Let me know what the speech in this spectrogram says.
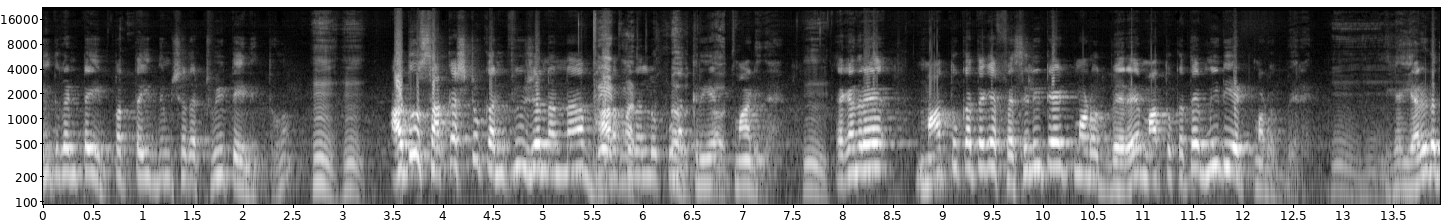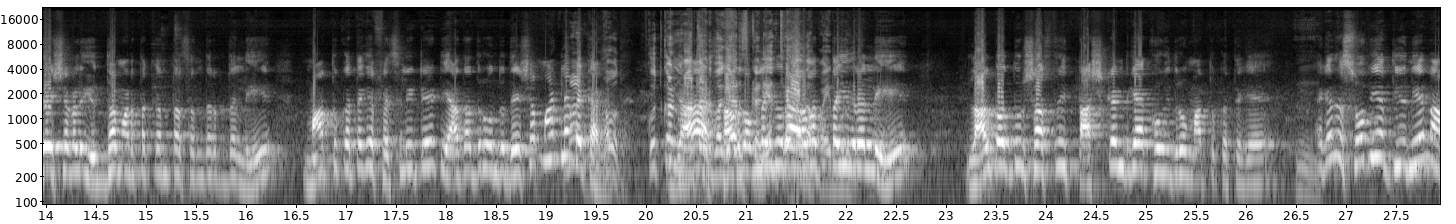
ಐದು ಗಂಟೆ ಇಪ್ಪತ್ತೈದು ನಿಮಿಷದ ಟ್ವೀಟ್ ಏನಿತ್ತು ಅದು ಸಾಕಷ್ಟು ಕನ್ಫ್ಯೂಷನ್ ಅನ್ನ ಭಾರತದಲ್ಲೂ ಕೂಡ ಕ್ರಿಯೇಟ್. ಮಾಡಿದೆ. ಯಾಕಂದ್ರೆ ಮಾತುಕತೆಗೆ ಫೆಸಿಲಿಟೇಟ್ ಮಾಡೋದು ಬೇರೆ ಮಾತುಕತೆ ಮೀಡಿಯೇಟ್ ಮಾಡೋದು ಬೇರೆ. ಈಗ ಎರಡು ದೇಶಗಳು ಯುದ್ಧ ಮಾಡ್ತಕ್ಕಂಥ ಸಂದರ್ಭದಲ್ಲಿ ಮಾತುಕತೆಗೆ ಫೆಸಿಲಿಟೇಟ್ ಯಾವ್ದಾದ್ರೂ ಒಂದು ದೇಶ. ಮಾಡಲೇಬೇಕಾಗುತ್ತೆ. ಅಂತ ಒಂಬೈನೂರ ಅರವತ್ತೈದರಲ್ಲಿ ಲಾಲ್ ಬಹದ್ದೂರ್ ಶಾಸ್ತ್ರಿ ತಾಷ್ಕೆಂಟ್ಗೆ ಯಾಕೆ ಹೋಗಿದ್ರು ಮಾತುಕತೆಗೆ? ಯಾಕಂದ್ರೆ ಸೋವಿಯತ್ ಯೂನಿಯನ್ ಆ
